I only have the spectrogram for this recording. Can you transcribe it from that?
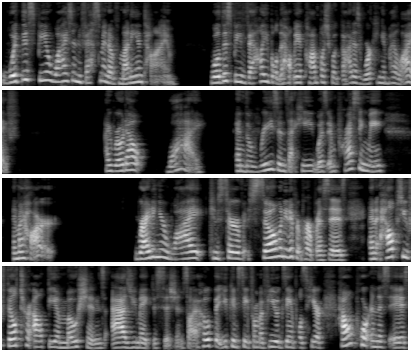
would this be a wise investment of money and time? Will this be valuable to help me accomplish what God is working in my life? I wrote out why and the reasons that He was impressing me in my heart writing your why can serve so many different purposes and it helps you filter out the emotions as you make decisions. So I hope that you can see from a few examples here how important this is,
